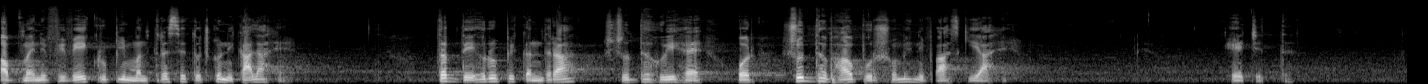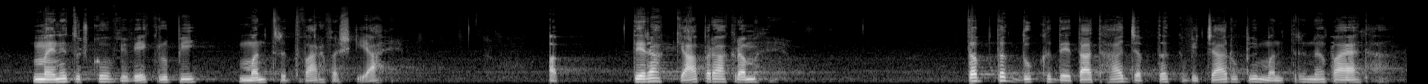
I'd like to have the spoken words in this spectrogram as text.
अब मैंने विवेक रूपी मंत्र से तुझको निकाला है। तब देह रूपी कंदरा शुद्ध हुई है और शुद्ध भाव पुरुषों में निवास किया है। हे चित्त, मैंने तुझको विवेक रूपी मंत्र द्वारा वश किया है। अब तेरा क्या पराक्रम है? तब तक दुख देता था जब तक विचार रूपी मंत्र न पाया था।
